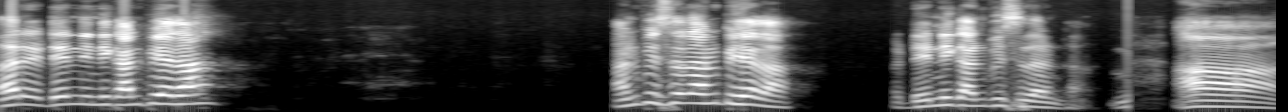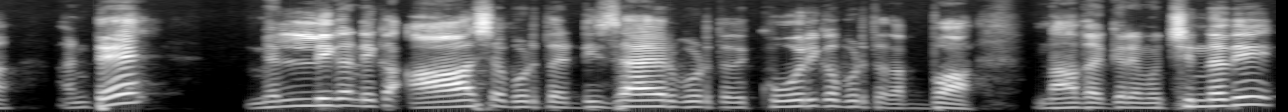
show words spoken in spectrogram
అరే డెన్ని నీకు అనిపించదా అనిపిస్తుందా అనిపించదా డెన్నికి అనిపిస్తుంది అంట అంటే మెల్లిగా నీకు ఆశ పుడుతుంది డిజైర్ పుడుతుంది కోరిక పుడుతుంది. అబ్బా నా దగ్గరేమో చిన్నది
